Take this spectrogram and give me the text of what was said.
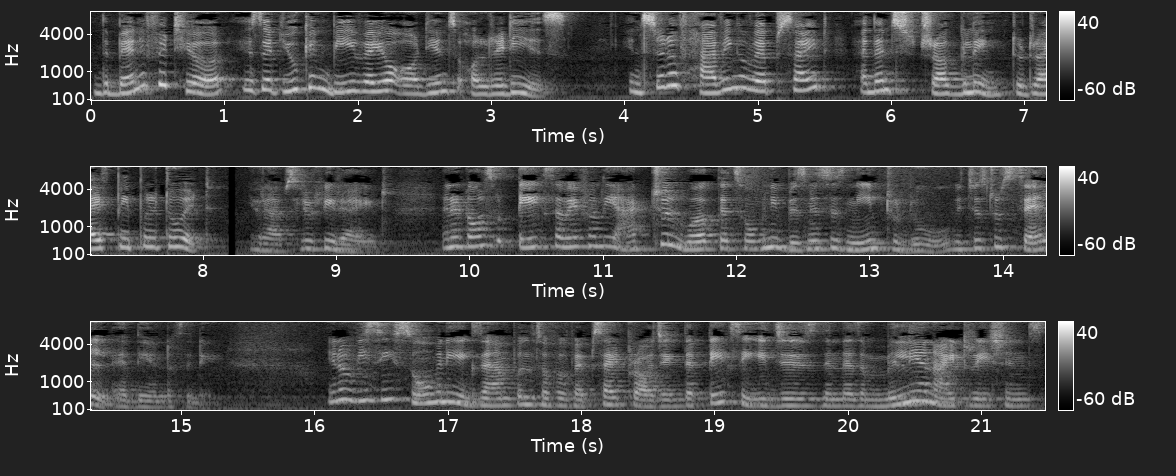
The benefit here is that you can be where your audience already is instead of having a website and then struggling to drive people to it. You're absolutely right. And it also takes away from the actual work that so many businesses need to do, which is to sell at the end of the day. You know, we see so many examples of a website project that takes ages, then there's a million iterations,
